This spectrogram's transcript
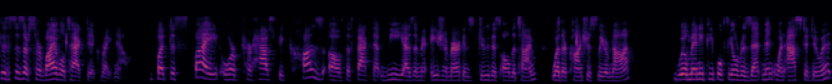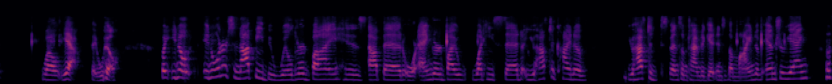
This is a survival tactic right now. But despite, or perhaps because of the fact that we as Asian Americans do this all the time, whether consciously or not, Will many people feel resentment when asked to do it? Well, yeah, they will. But you know, in order to not be bewildered by his op-ed or angered by what he said, you have to kind of you have to spend some time to get into the mind of Andrew Yang.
